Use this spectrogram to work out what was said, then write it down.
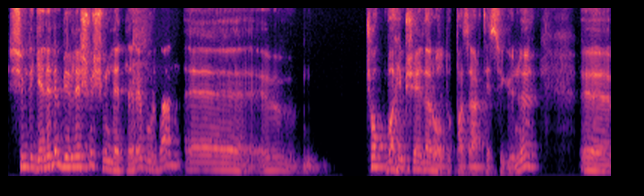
Şimdi gelelim Birleşmiş Milletler'e buradan eee, çok vahim şeyler oldu pazartesi günü. Eee,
